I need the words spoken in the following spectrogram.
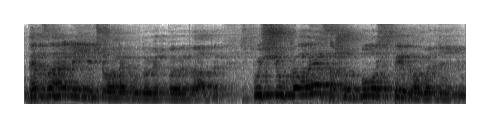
де взагалі нічого не буду відповідати. Спущу колеса, щоб було стидно водію.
